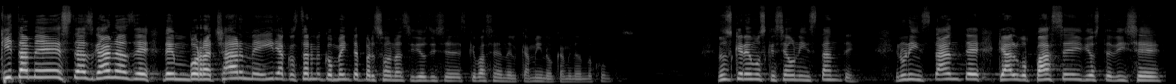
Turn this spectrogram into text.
quítame estas ganas de, emborracharme, ir a acostarme con 20 personas. Y Dios dice, es que va a ser en el camino, caminando juntos. Nosotros queremos que sea un instante. En un instante que algo pase y Dios te dice,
